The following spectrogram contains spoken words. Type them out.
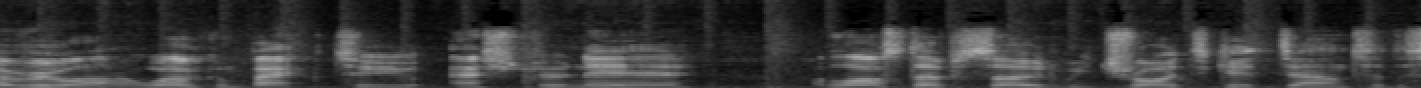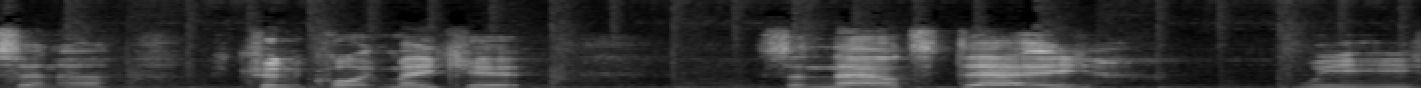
everyone and welcome back to Astroneer. Last episode we tried to get down to the centre, we couldn't quite make it. So now today we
